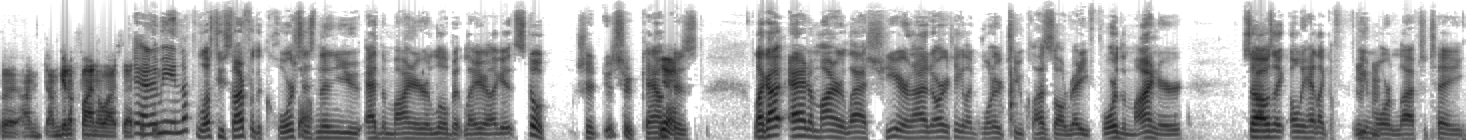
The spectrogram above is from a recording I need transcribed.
But I'm I'm gonna finalize that. Yeah, and I mean, nothing less. You sign for the courses, So- and then you add the minor a little bit later. Like it still should it should count Yeah. because, like, I added a minor last year, and I had already taken like one or two classes already for the minor, so I was like only had like a few Mhm. more left to take.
